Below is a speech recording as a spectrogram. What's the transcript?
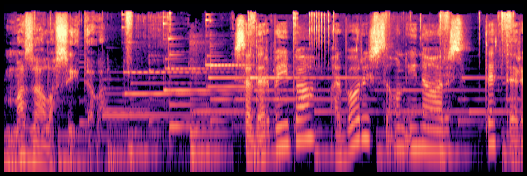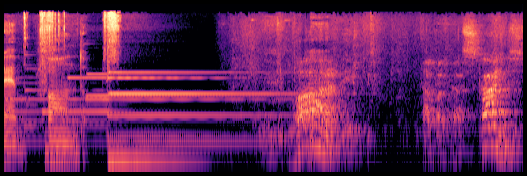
Mazā Lasītava sadarbībā ar Borisa un Ināras Teterevu fondu. Vārdi, tāpat kā skaņas,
